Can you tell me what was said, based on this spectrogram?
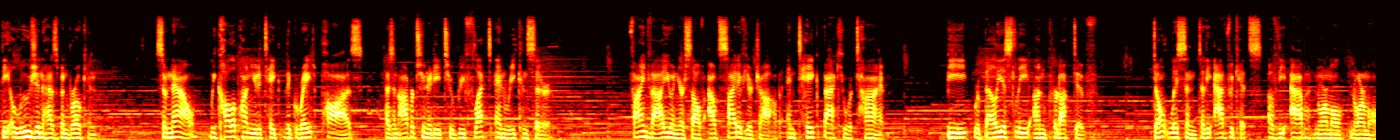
The illusion has been broken so now, we call upon you to take the great pause as an opportunity to reflect and reconsider. Find value in yourself outside of your job and take back your time. Be rebelliously unproductive. Don't listen to the advocates of the abnormal normal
